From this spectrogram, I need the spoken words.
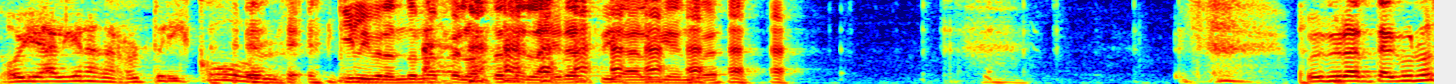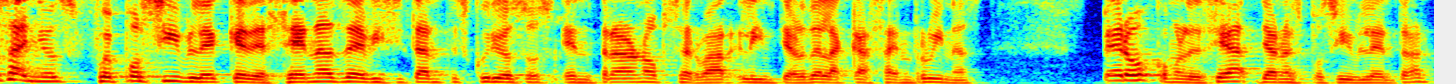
Oye, alguien agarró el perico. Equilibrando una pelota en el aire así a alguien, güey. Pues durante algunos años fue posible que decenas de visitantes curiosos entraran a observar el interior de la casa en ruinas. Pero, como les decía, ya no es posible entrar.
